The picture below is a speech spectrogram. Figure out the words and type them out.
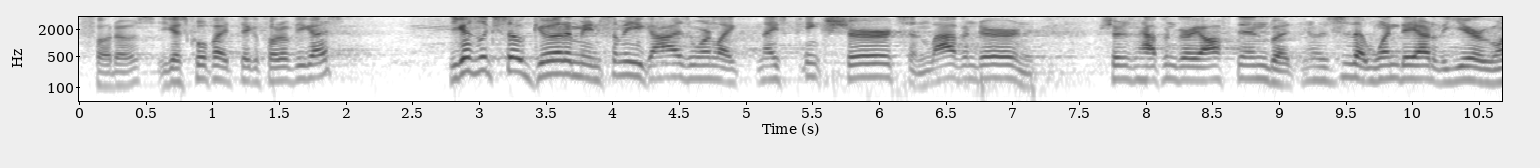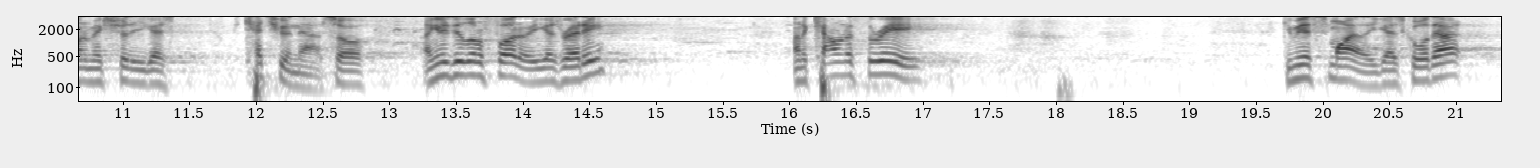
photos. You guys cool if I take a photo of you guys? You guys look so good. I mean, some of you guys are wearing like nice pink shirts and lavender, and sure doesn't happen very often, but you know, this is that one day out of the year. We want to make sure that you guys catch you in that. So I'm going to do a little photo. Are You guys ready? On a count of three, give me a smile. You guys cool with that?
